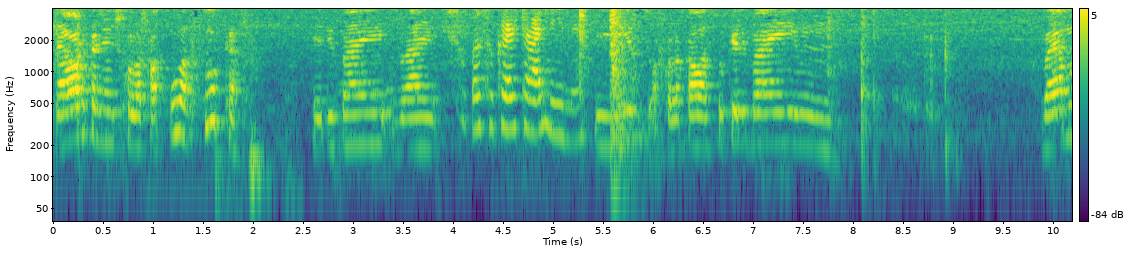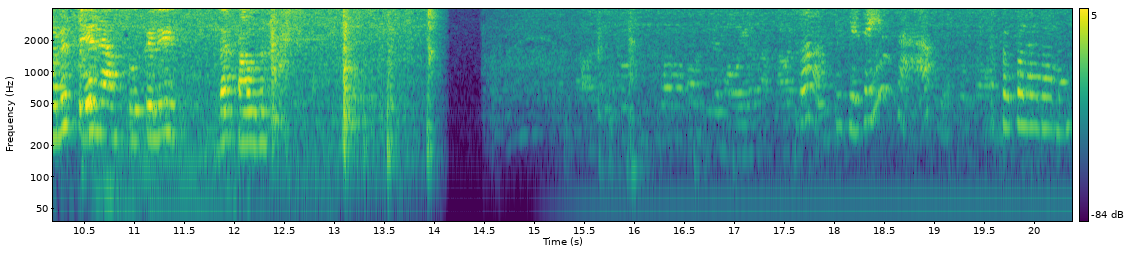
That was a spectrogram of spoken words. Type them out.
Que a hora que a gente colocar o açúcar, ele vai, vai O açúcar tá ali, né? Isso, ao colocar o açúcar ele vai. Vai amolecer, né? O açúcar ele da calda. Bom, porque tem essa água. Só pra lavar a mão.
